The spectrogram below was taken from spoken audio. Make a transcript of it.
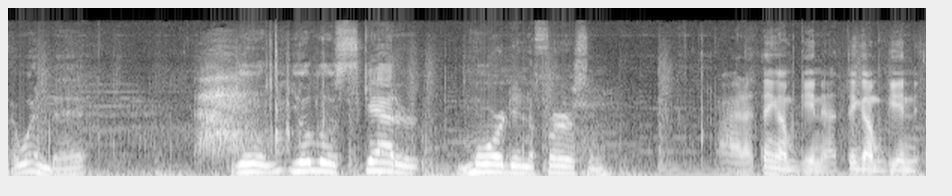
That wasn't bad. You're, you're a little scattered more than the first one. All right, I think I'm getting it. I think I'm getting it.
